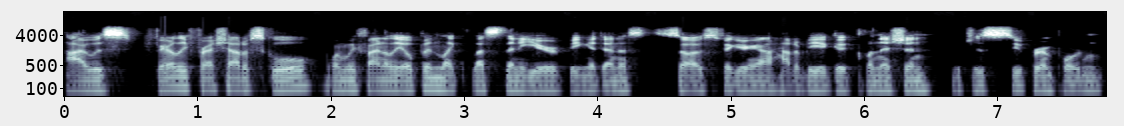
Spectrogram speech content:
I was fairly fresh out of school when we finally opened, like less than a year of being a dentist. So I was figuring out how to be a good clinician, which is super important.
